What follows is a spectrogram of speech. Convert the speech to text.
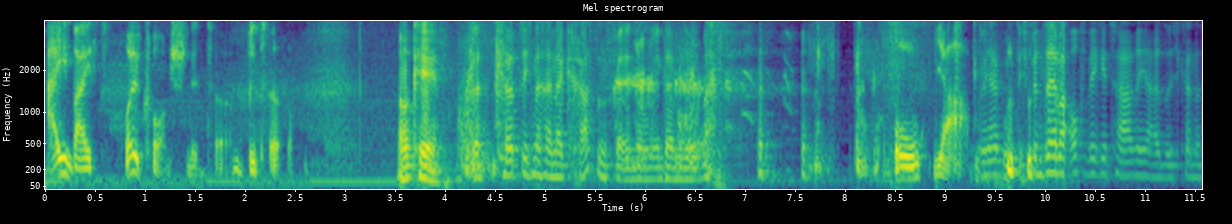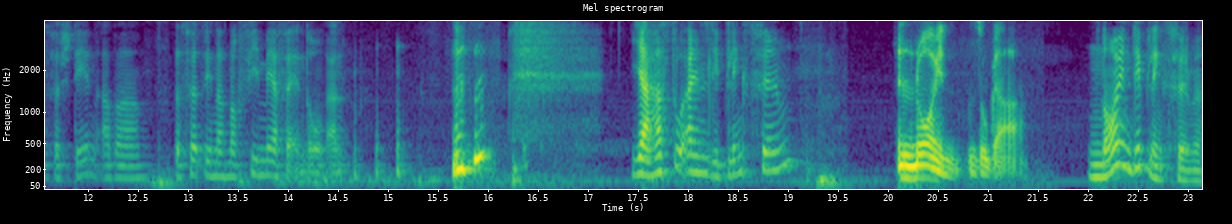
Eiweiß-Vollkornschnitte, bitte. Okay, das hört sich nach einer krassen Veränderung in deinem Leben an. Oh ja. Ja gut, ich bin selber auch Vegetarier, also ich kann das verstehen, aber das hört sich nach noch viel mehr Veränderung an. Mhm. Ja, hast du einen Lieblingsfilm? Neun sogar. Neun Lieblingsfilme?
